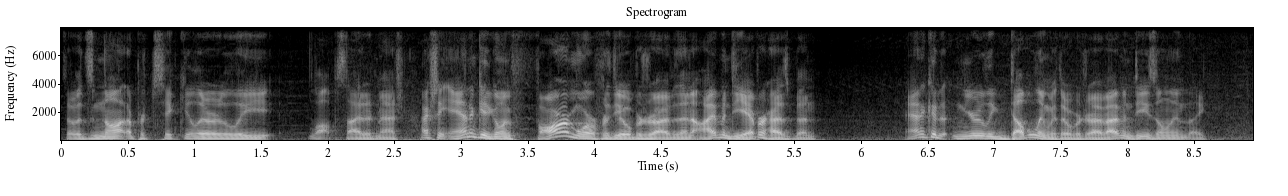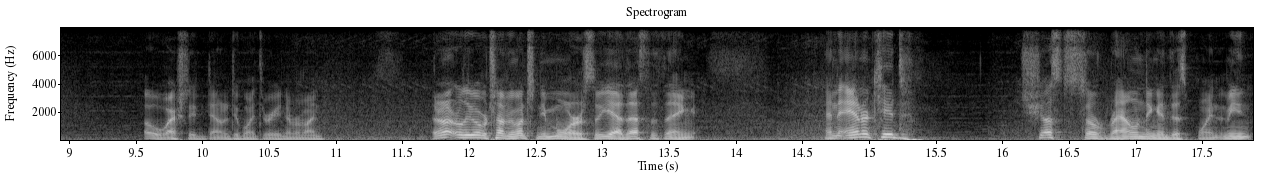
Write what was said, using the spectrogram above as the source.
So it's not a particularly lopsided match. Actually, Anarchid going far more for the overdrive than ivand ever has been. Anarchid nearly doubling with overdrive. ivand is only like... Oh, actually down to 2.3. Never mind. They're not really overdriving much anymore, so yeah, that's the thing. And Anarchid just surrounding at this point. I mean,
